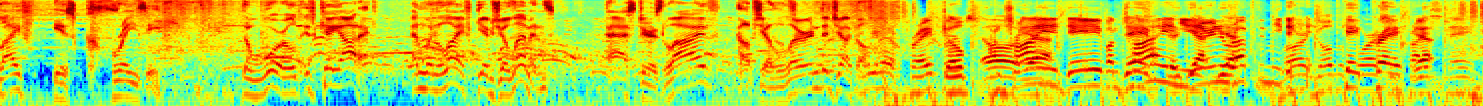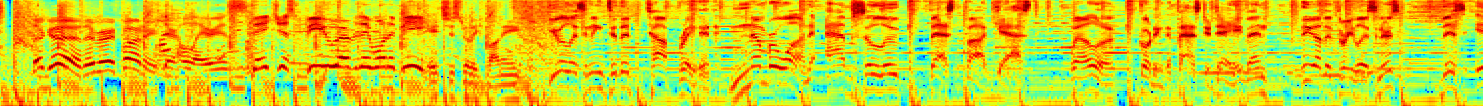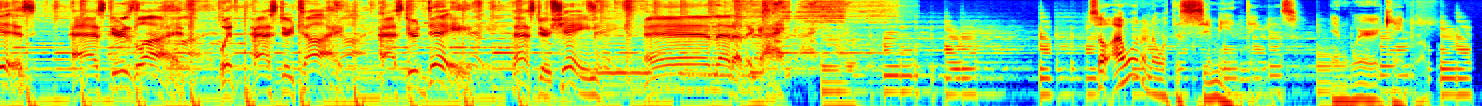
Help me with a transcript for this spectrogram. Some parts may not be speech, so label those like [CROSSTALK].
Life is crazy. The world is chaotic. And when life gives you lemons, Pastors Live helps you learn to juggle. Pray go. Oh, I'm trying, yeah. Dave. I'm Dave, trying. uh, You yeah, yeah. interrupted me, Lord, Dave. go Okay, before pray, us in Christ's name. They're good. They're very funny. They're hilarious. They just be whoever they want to be. It's just really funny. You're listening to the top rated, number one absolute best podcast. Well, according to Pastor Dave and the other three listeners, this is Pastors Live with Pastor Ty, Pastor Dave, Pastor Shane, and that other guy. So I want to know what the Simeon thing is and where it came from.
